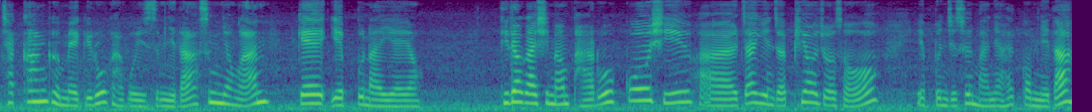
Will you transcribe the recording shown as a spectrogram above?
착한 금액으로 가고 있습니다. 승용 환꽤 예쁜 아이예요. 들어가시면 바로 꽃이 활짝 이제 피어줘서 예쁜 짓을 많이 할 겁니다.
